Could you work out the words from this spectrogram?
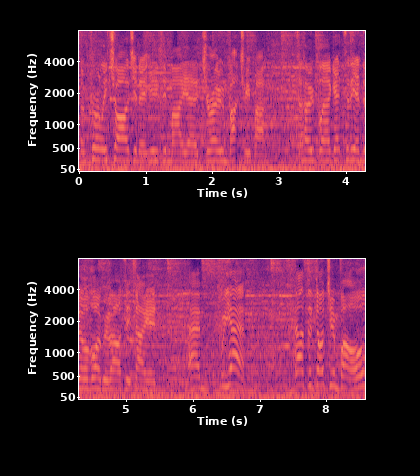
So I'm currently charging it using my uh, drone battery pack. So hopefully I get to the end of the vlog without it dying. Um, but yeah, that's a dodging battle.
